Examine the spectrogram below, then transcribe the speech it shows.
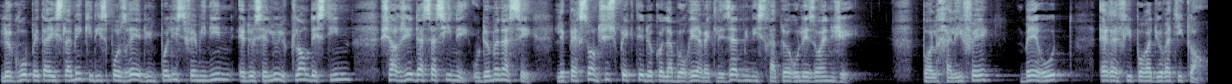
Le groupe État islamique y disposerait d'une police féminine et de cellules clandestines chargées d'assassiner ou de menacer les personnes suspectées de collaborer avec les administrateurs ou les ONG. Paul Khalife, Beyrouth, RFI pour Radio Vatican.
